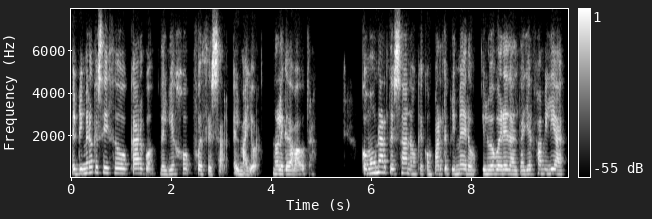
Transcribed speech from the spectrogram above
El primero que se hizo cargo del viejo fue César, el mayor, no le quedaba otra. Como un artesano que comparte primero y luego hereda el taller familiar,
